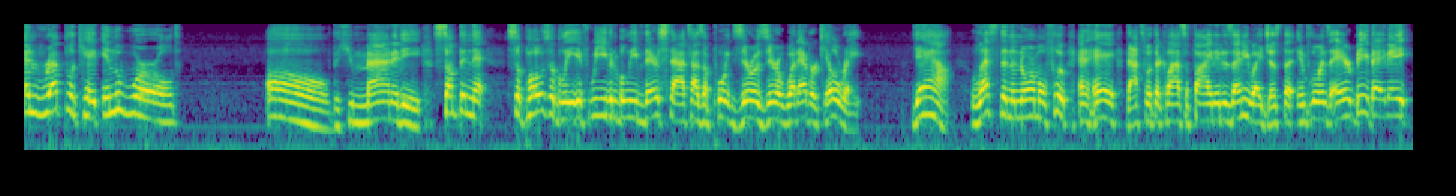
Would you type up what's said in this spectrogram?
and replicate in the world." Oh, the humanity, something that supposedly, if we even believe their stats, has a 0.00 whatever kill rate. Yeah, less than the normal flu. And hey, that's what they're classifying it as anyway, just the influenza A or B, baby.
